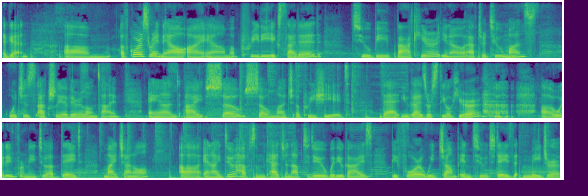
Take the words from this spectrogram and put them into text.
again. Um, of course, right now I am pretty excited to be back here, you know, after two months which is actually a very long time. And I so, so much appreciate that you guys are still here, uh, waiting for me to update my channel. Uh, and I do have some catching up to do with you guys before we jump into today's major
